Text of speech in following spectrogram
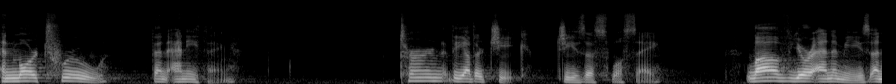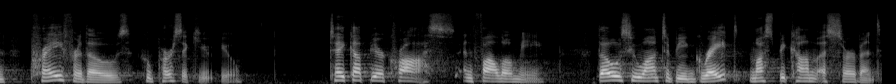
and more true than anything. Turn the other cheek, Jesus will say. Love your enemies and pray for those who persecute you. Take up your cross and follow me. Those who want to be great must become a servant.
